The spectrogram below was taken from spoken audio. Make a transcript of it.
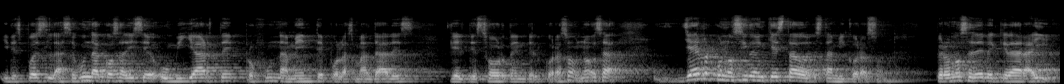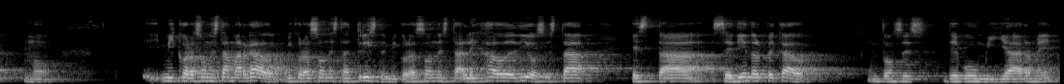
Y después la segunda cosa dice humillarte profundamente por las maldades y el desorden del corazón, ¿no? O sea, ya he reconocido en qué estado está mi corazón, pero no se debe quedar ahí, ¿no? Mi corazón está amargado, mi corazón está triste, mi corazón está alejado de Dios, está, está cediendo al pecado. Entonces debo humillarme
